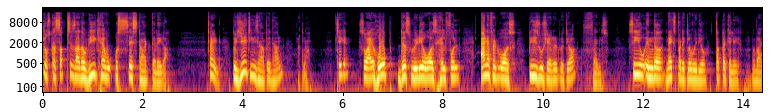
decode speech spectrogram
जो उसका सबसे ज़्यादा वीक है, वो उससे स्टार्ट करेगा। Right right? तो ये चीज़ यहाँ पे ध्यान रखना। ठीक है? So I hope this video was helpful and if it was please do share it with your friends see you in the next particular video तब तक के लिए बाय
